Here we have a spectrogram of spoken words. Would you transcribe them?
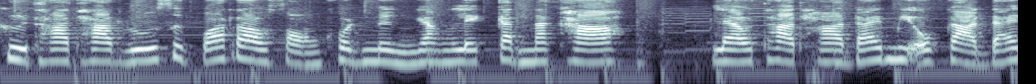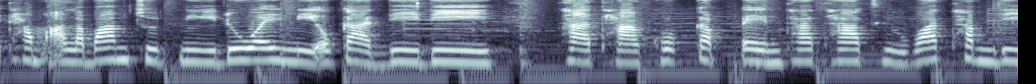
คือทาทารู้สึกว่าเราสองคนหนึ่งยังเล็กกันนะคะ แล้วทาทาได้มีโอกาสได้ทำอัลบั้มชุดนี้ด้วยมีโอกาสดีๆ ทาทาคบกับเปรมทาทาถือว่าทำดี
